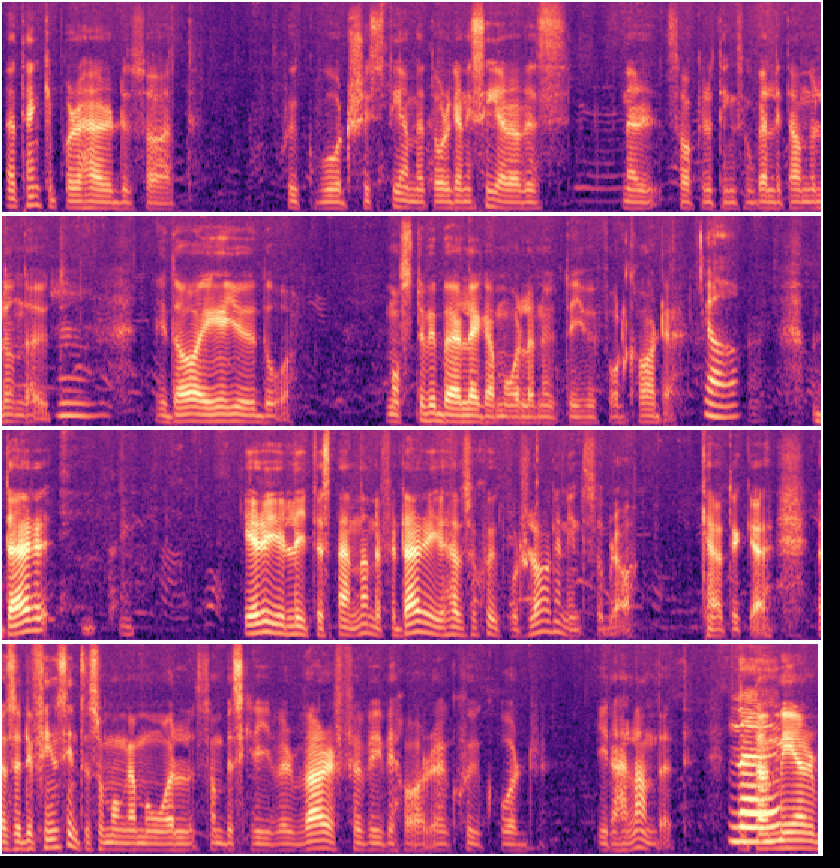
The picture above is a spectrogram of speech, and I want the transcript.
Jag tänker på det här du sa att sjukvårdssystemet organiserades när saker och ting såg väldigt annorlunda ut. Idag är ju då, måste vi börja lägga målen ute i hur folk har det. Ja. Där är det ju lite spännande för där är ju hälso och sjukvårdslagen inte så bra kan jag tycka. Alltså det finns inte så många mål som beskriver varför vi vill ha en sjukvård i det här landet. Utan Nej. mer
